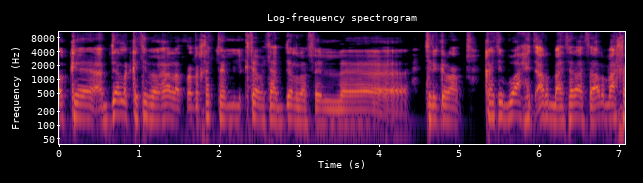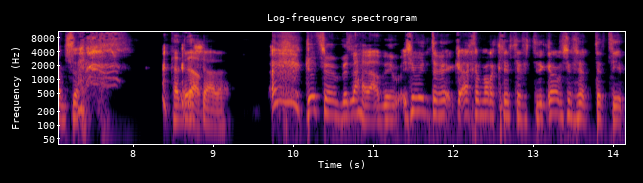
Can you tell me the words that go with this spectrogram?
أوكي. عبد الله كاتبها غلط. أنا أخذتها من كتابة عبد الله في التليجرام كاتب واحد أربعة ثلاثة أربعة خمسة. إيش كذاب هذا؟ قسما بالله العظيم. شوف أنت في آخر مرة كتبتها في التليجرام شوف الترتيب.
